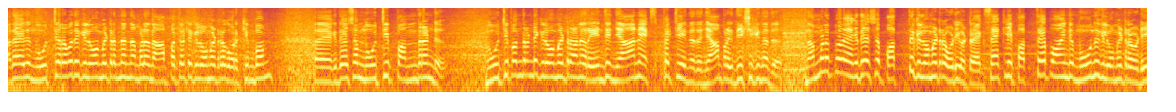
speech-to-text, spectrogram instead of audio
അതായത് നൂറ്ററുപത് കിലോമീറ്ററിൽ നിന്ന് നമ്മൾ നാൽപ്പത്തെട്ട് കിലോമീറ്റർ കുറയ്ക്കുമ്പം ഏകദേശം നൂറ്റി പന്ത്രണ്ട് നൂറ്റി പന്ത്രണ്ട് കിലോമീറ്ററാണ് റേഞ്ച് ഞാൻ എക്സ്പെക്ട് ചെയ്യുന്നത് ഞാൻ പ്രതീക്ഷിക്കുന്നത്. നമ്മളിപ്പോൾ ഏകദേശം പത്ത് കിലോമീറ്റർ ഓടി കേട്ടോ. എക്സാക്ട്ലി പത്ത് പോയിന്റ് മൂന്ന് കിലോമീറ്റർ ഓടി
